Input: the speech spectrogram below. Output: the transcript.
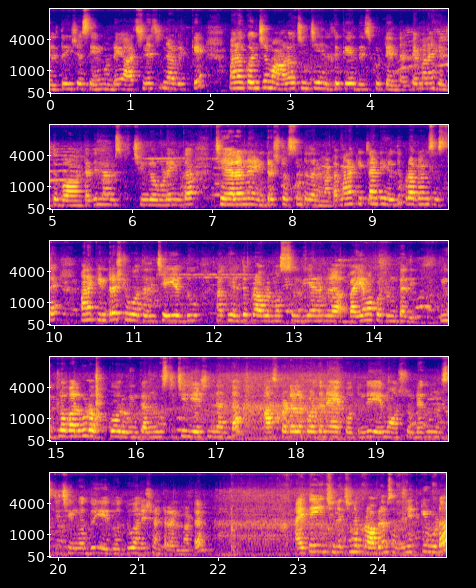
హెల్త్ ఇష్యూస్ ఏమి ఉండవు. ఆ చిన్న చిన్న వీటికే మనం కొంచెం ఆలోచించి హెల్త్ కేర్ తీసుకుంటే ఏంటంటే మన హెల్త్ బాగుంటుంది. మనం స్టిచ్చింగ్లో కూడా ఇంకా చేయాలన్న ఇంట్రెస్ట్ వస్తుంది. ఉంటుంది అనమాట మనకి ఇట్లాంటి హెల్త్ ప్రాబ్లమ్స్ వస్తే మనకి ఇంట్రెస్ట్ పోతుంది. చేయొద్దు నాకు హెల్త్ ప్రాబ్లం వస్తుంది అని భయం ఒకటి ఉంటుంది. ఇంట్లో వాళ్ళు కూడా ఒప్పుకోరు. ఇంకా నువ్వు స్టిచ్చింగ్ చేసిందంతా హాస్పిటల్ పోతేనే అయిపోతుంది. ఏం అవసరం లేదు. నువ్వు స్టిచ్చింగ్ వద్దు ఏది వద్దు అనేసి అంటారు అనమాట అయితే ఈ చిన్న చిన్న ప్రాబ్లమ్స్ అన్నిటికీ కూడా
